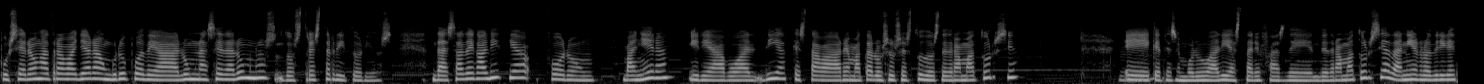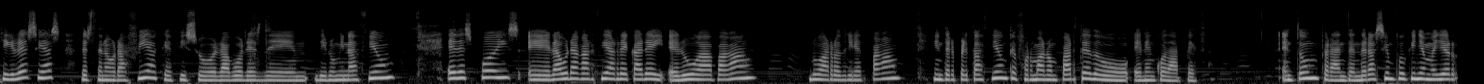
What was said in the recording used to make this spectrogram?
puxeron a traballar a un grupo de alumnas e de alumnos dos tres territorios. Da esa de Galicia foron Bañera, Iria Boal Díaz, que estaba a rematar os seus estudos de dramaturxia, eh, que desenvolveu ali as tarefas de, de dramaturxia, Daniel Rodríguez Iglesias, de escenografía, que fixo labores de, de iluminación, e despois eh, Laura García Recarei e Lúa Pagán, Lúa Rodríguez Pagán, de interpretación que formaron parte do elenco da peza. Entón, para entender así un poquinho mellor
